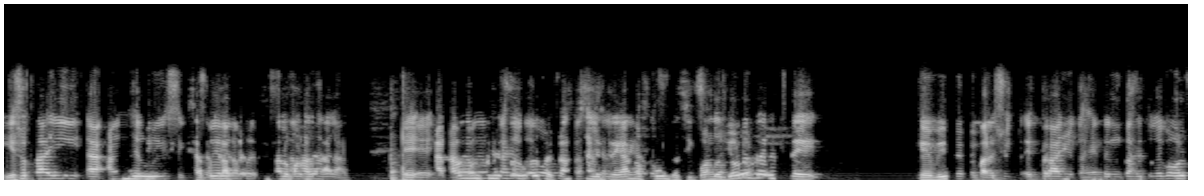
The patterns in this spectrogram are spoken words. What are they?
Y eso está ahí, Ángel Luis, si quizás pudiera pensarlo más adelante. Eh, estaban en un carrito de golf, entregando fundas. Y cuando yo lo entrevisté, que vive, me pareció extraño, esta gente en un carrito de golf,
